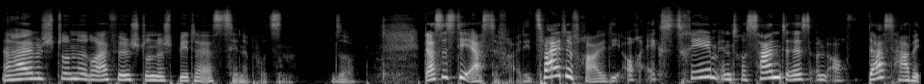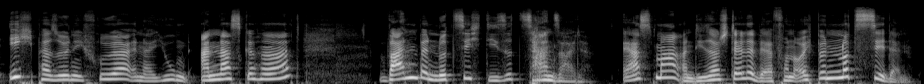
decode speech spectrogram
eine halbe Stunde, dreiviertel Stunde später erst Zähne putzen. So. Das ist die erste Frage. Die zweite Frage, die auch extrem interessant ist und auch das habe ich persönlich früher in der Jugend anders gehört. Wann benutze ich diese Zahnseide? Erstmal an dieser Stelle, wer von euch benutzt sie denn?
